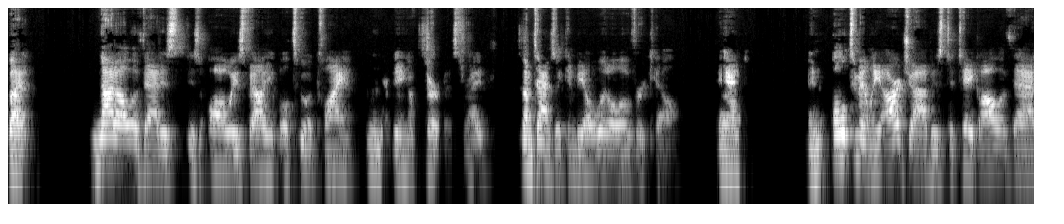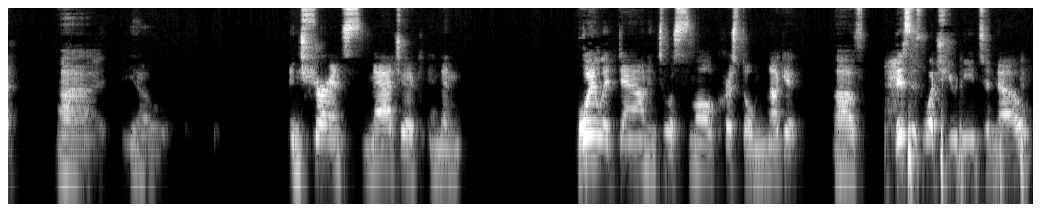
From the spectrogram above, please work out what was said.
but not all of that is is always valuable to a client when they're being of service, right? Sometimes it can be a little overkill, and and ultimately, our job is to take all of that uh, you know, insurance magic and then boil it down into a small crystal nugget of this is what you need to know.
